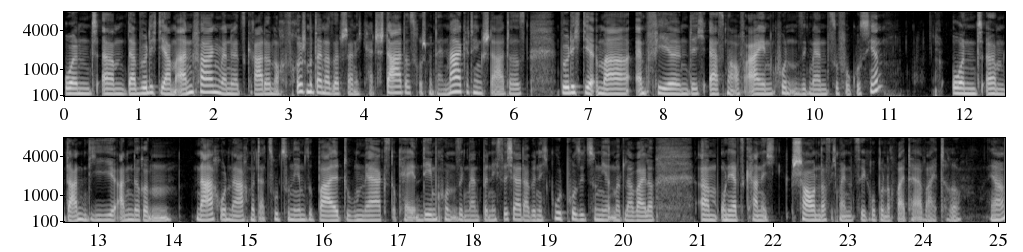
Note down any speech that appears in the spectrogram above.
Und ähm, da würde ich dir am Anfang, wenn du jetzt gerade noch frisch mit deiner Selbstständigkeit startest, frisch mit deinem Marketing startest, würde ich dir immer empfehlen, dich erstmal auf ein Kundensegment zu fokussieren und ähm, dann die anderen nach und nach mit dazu zu nehmen, sobald du merkst, okay, in dem Kundensegment bin ich sicher, da bin ich gut positioniert mittlerweile ähm, und jetzt kann ich schauen, dass ich meine Zielgruppe noch weiter erweitere. Ja.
